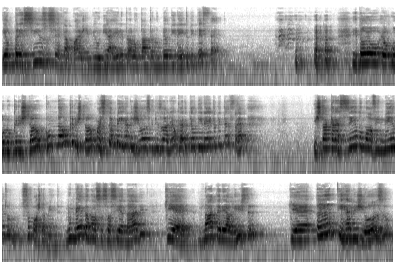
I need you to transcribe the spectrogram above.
eu preciso ser capaz de me unir a ele para lutar pelo meu direito de ter fé. então eu, eu uno cristão com não cristão, mas também religioso, que diz: olha, eu quero ter o direito de ter fé. Está crescendo um movimento, supostamente, no meio da nossa sociedade, que é materialista, que é antirreligioso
